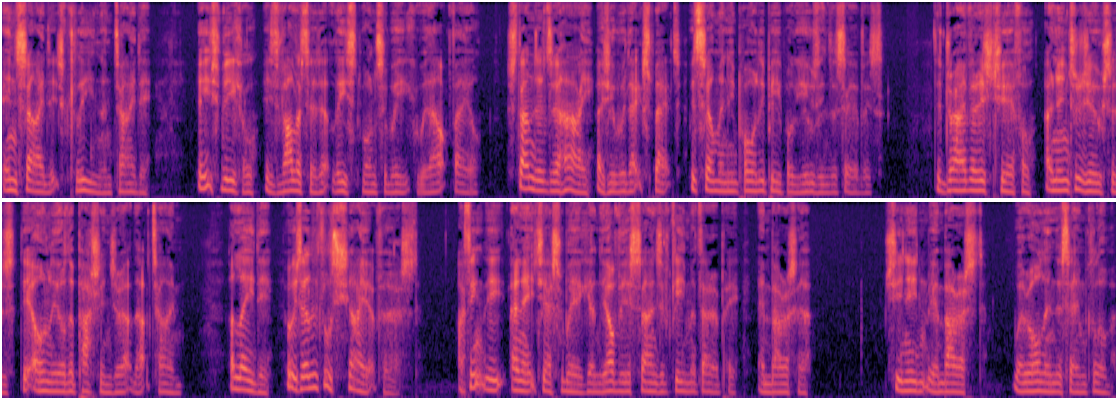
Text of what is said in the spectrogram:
Inside it's clean and tidy. Each vehicle is valeted at least once a week without fail. Standards are high, as you would expect, with so many poorly people using the service. The driver is cheerful and introduces the only other passenger at that time, a lady who is a little shy at first. I think the NHS wig and the obvious signs of chemotherapy embarrass her. She needn't be embarrassed. We're all in the same club,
